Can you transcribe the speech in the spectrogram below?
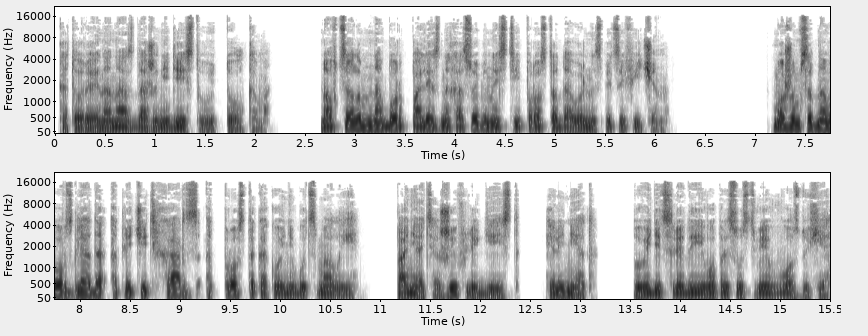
которые на нас даже не действуют толком. Но в целом набор полезных особенностей просто довольно специфичен. Можем с одного взгляда отличить Харз от просто какой-нибудь смолы, понять, жив ли Гейст или нет, увидеть следы его присутствия в воздухе,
